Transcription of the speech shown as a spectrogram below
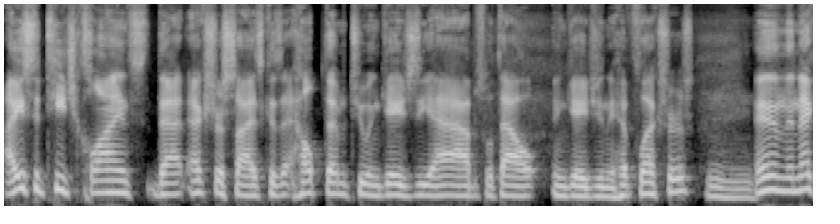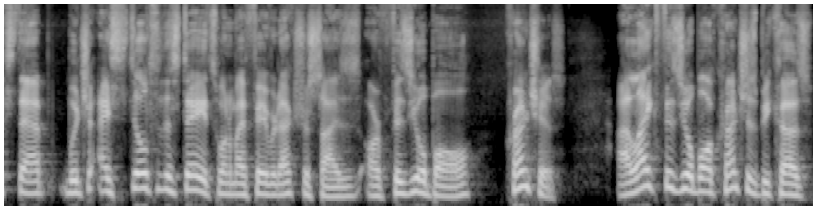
I used to teach clients that exercise because it helped them to engage the abs without engaging the hip flexors. And then the next step, which I still to this day, it's one of my favorite exercises, are physio ball crunches. I like physio ball crunches because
